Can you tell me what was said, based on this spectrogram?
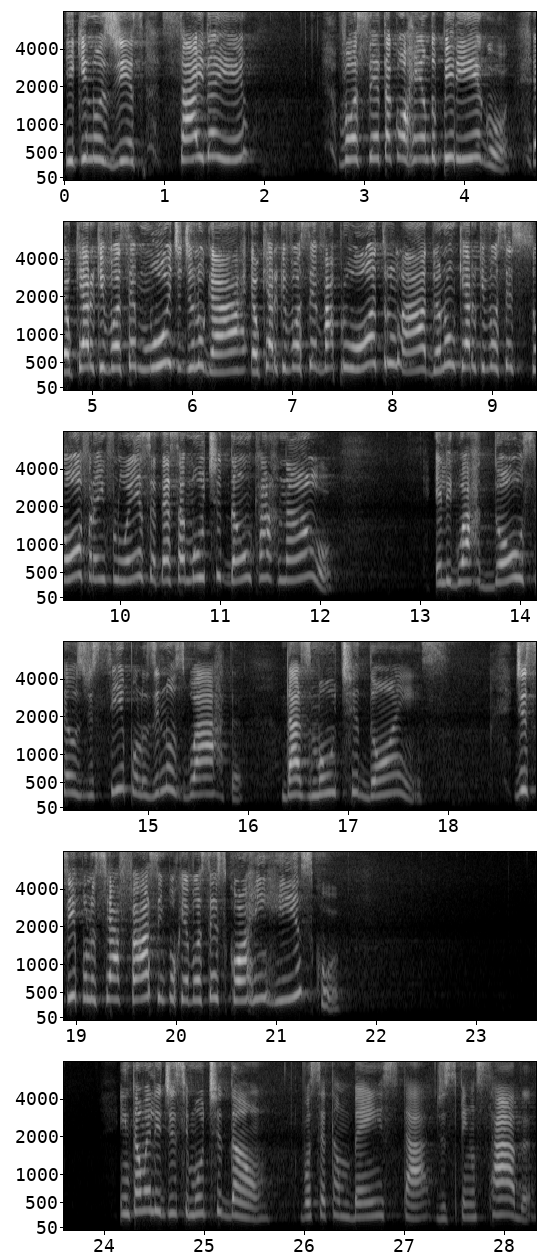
e que nos diz: sai daí. Você está correndo perigo. Eu quero que você mude de lugar. Eu quero que você vá para o outro lado. Eu não quero que você sofra a influência dessa multidão carnal. Ele guardou os seus discípulos e nos guarda das multidões. Discípulos, se afastem porque vocês correm risco. Então ele disse: multidão, você também está dispensada.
